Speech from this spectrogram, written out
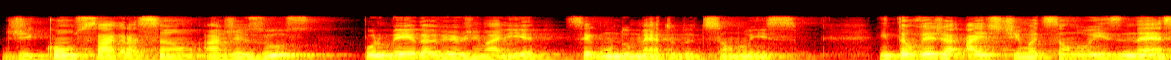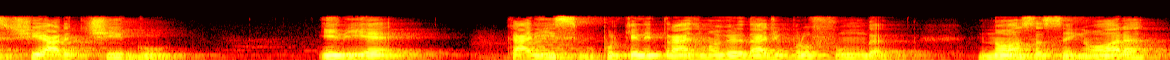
de consagração a Jesus por meio da Virgem Maria, segundo o método de São Luís. Então veja a estima de São Luís neste artigo. Ele é caríssimo porque ele traz uma verdade profunda. Nossa Senhora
